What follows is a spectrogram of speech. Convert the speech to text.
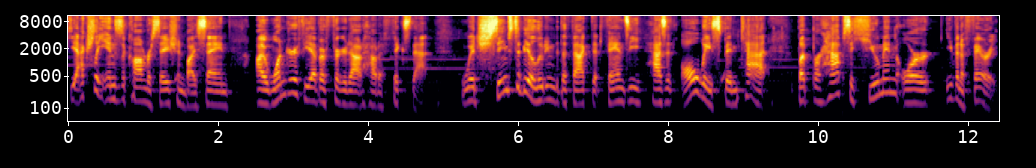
He actually ends the conversation by saying, I wonder if he ever figured out how to fix that, which seems to be alluding to the fact that Fanzy hasn't always been cat, but perhaps a human or even a fairy.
